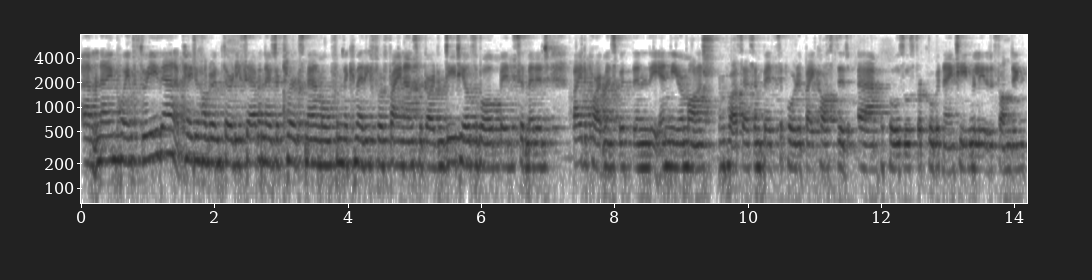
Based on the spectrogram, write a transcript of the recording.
Um, 9.3 then, at page 137, there's a clerk's memo from the Committee for Finance regarding details of all bids submitted by departments within the in-year monitoring process and bids supported by costed um, proposals for COVID-19 related funding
